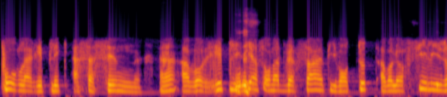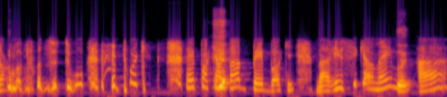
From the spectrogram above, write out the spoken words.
pour la réplique assassine. Hein? Elle va répliquer à son adversaire, puis ils vont tout, elle va leur fier les jambes, pas du tout. elle n'est pas, capable, puis Mais elle a réussi quand même à,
